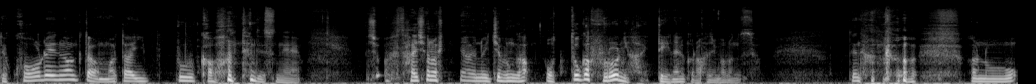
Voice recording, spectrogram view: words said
で、これなんかまた一風変わってですね、最初のあの一文が、夫が風呂に入っていないから始まるんですよ。で、なんか、あの、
